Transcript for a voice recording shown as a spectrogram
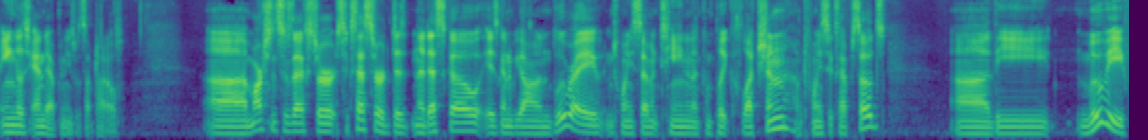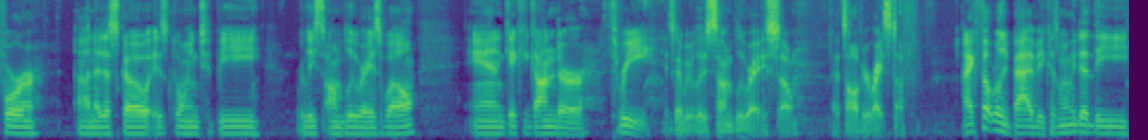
English and Japanese with subtitles. Uh, Martian successor successor D- Nadesico is going to be on Blu-ray in 2017 in a complete collection of 26 episodes. Uh, the movie for uh, Nadesico is going to be released on Blu-ray as well, and Gekiganger 3 is going to be released on Blu-ray. So that's all of your right stuff. I felt really bad because when we did the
